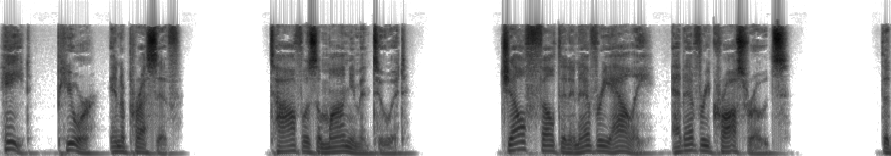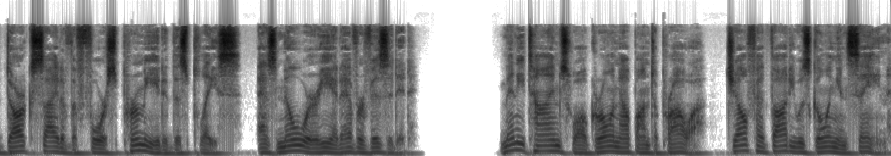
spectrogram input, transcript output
Hate, pure and oppressive. Tahv was a monument to it. Jelph felt it in every alley, at every crossroads. The dark side of the Force permeated this place, as nowhere he had ever visited. Many times while growing up on Toprawa, Jelph had thought he was going insane.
